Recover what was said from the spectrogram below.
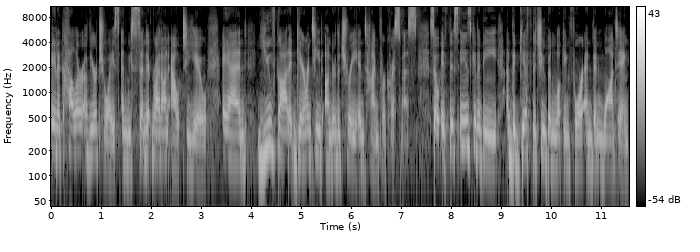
in a color of your choice, and we send it right on out to you. And you've got it guaranteed under the tree in time for Christmas. So if this is gonna be uh, the gift that you've been looking for and been wanting,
